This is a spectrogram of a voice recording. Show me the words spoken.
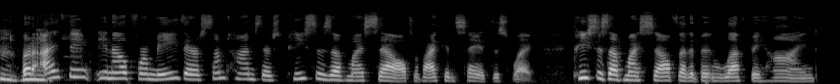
mm-hmm. but i think you know for me there's sometimes there's pieces of myself if i can say it this way pieces of myself that have been left behind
